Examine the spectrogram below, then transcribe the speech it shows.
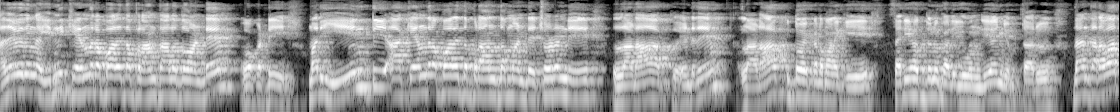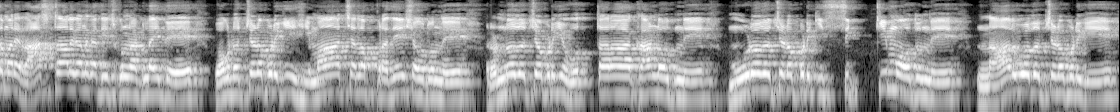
అదేవిధంగా ఎన్ని కేంద్రపాలిత ప్రాంతాలతో అంటే ఒకటి. మరి ఏంటి ఆ కేంద్రపాలిత ప్రాంతం అంటే చూడండి లడాక్. ఏంటిది? లడాక్తో ఇక్కడ మనకి సరిహద్దును కలిగి ఉంది. అని చెప్తారు. దాని తర్వాత మరి రాష్ట్రాలు కనుక తీసుకున్నట్లయితే ఒకటి వచ్చేటప్పటికి హిమాచల ప్రదేశ్ అవుతుంది రెండోది వచ్చేటప్పటికి ఉత్తరాఖండ్ అవుతుంది మూడోది వచ్చేటప్పటికి సిక్కిం అవుతుంది నాలుగోది వచ్చేటప్పటికి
